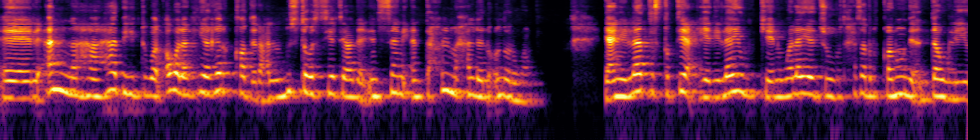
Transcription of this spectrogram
آه، لأنها هذه الدول أولا هي غير قادرة على المستوى السياسي على الإنساني أن تحل محل الأونروا يعني لا تستطيع يعني لا يمكن ولا يجوز حسب القانون الدولي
